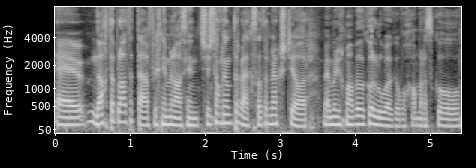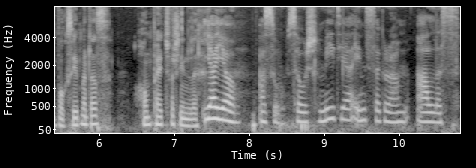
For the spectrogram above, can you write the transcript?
äh, nach der Plattentaufe, ich nehme an, sind Sie noch ein bisschen unterwegs, oder? Nächstes Jahr, wenn man euch mal will schauen will, wo kann man das go, wo sieht man das? Homepage wahrscheinlich. Ja, ja, also Social Media, Instagram, alles.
